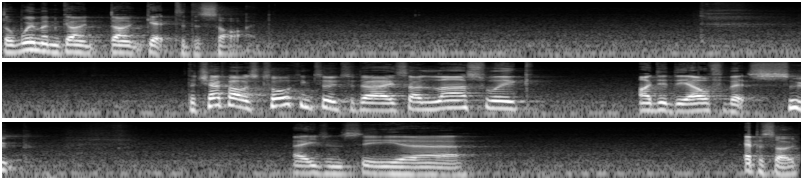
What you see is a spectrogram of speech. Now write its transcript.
The women don't, don't get to decide. The chap I was talking to today, so last week I did the Alphabet Soup agency uh, episode.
